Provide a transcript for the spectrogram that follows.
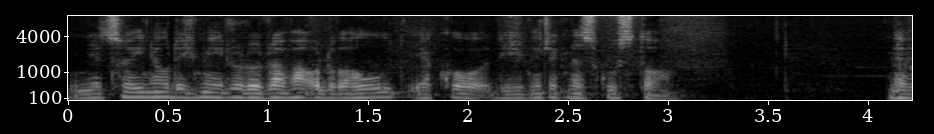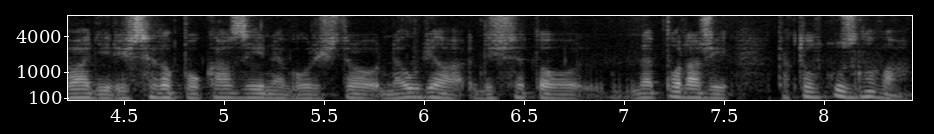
něco jiného, když mi někdo dodává odvahu, jako když mi řekne zkus to. Nevadí, když se to pokazí, nebo když to neudělá, když se to nepodaří, tak to zkus znova.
